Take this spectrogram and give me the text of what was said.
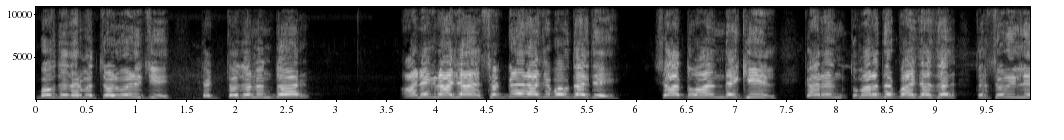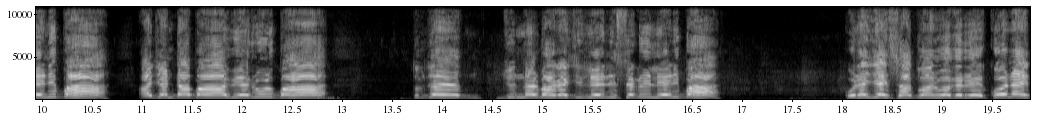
बौद्ध धर्म चळवळीची त्या तदनंतर अनेक राजा सगळे राजे बौद्ध आहेत ते सातवाहन देखील. कारण तुम्हाला जर पाहायचं असेल तर सगळी लेणी पहा अजंठा पहा वेरूळ पहा तुमच्या जुन्नर भागाची लेणी सगळी लेणी पहा. कोणाचे आहेत सातवाहन वगैरे कोण आहेत?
